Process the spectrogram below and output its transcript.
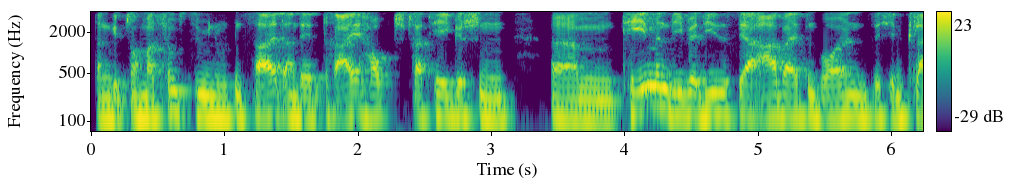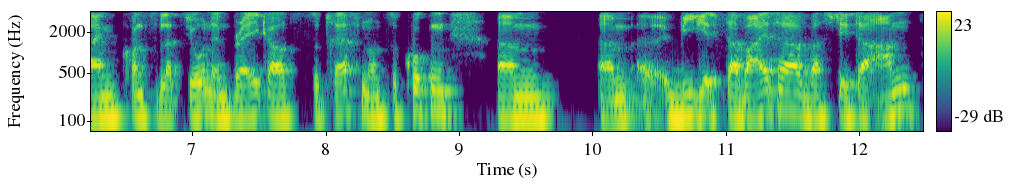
Dann gibt es nochmal 15 Minuten Zeit, an den drei hauptstrategischen ähm, Themen, die wir dieses Jahr arbeiten wollen, sich in kleinen Konstellationen, in Breakouts zu treffen und zu gucken, ähm, ähm, äh, wie geht's da weiter? Was steht da an?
